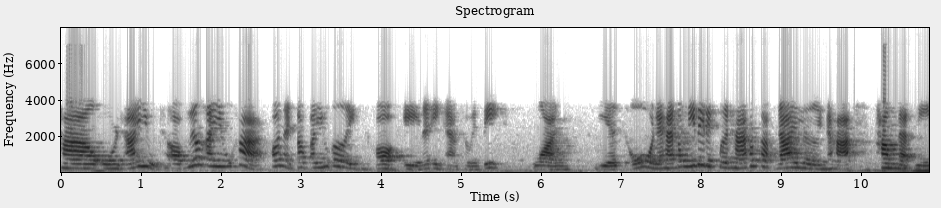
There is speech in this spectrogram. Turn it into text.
how old are you ตอบเรื่องอายุค่ะ ข้อไหนตอบอายุเอ่ย ข้อ A นั่นเอง I'm 21 years old นะคะ ตรงนี้เด็กๆเปิดหาคำตอบได้เลยนะคะทำแบบนี้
